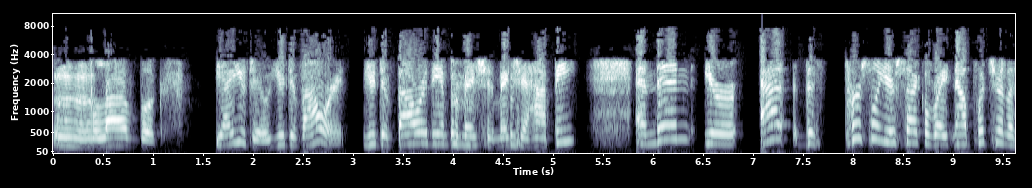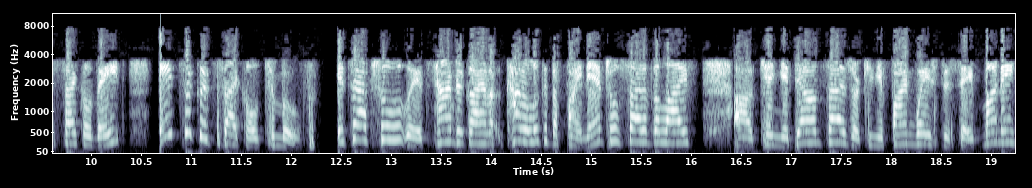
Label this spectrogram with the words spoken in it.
Mm, love books. Yeah, you do. You devour it. You devour the information. It makes you happy. And then you're at the personal year cycle right now puts you in a cycle of eight. Eight's a good cycle to move. It's absolutely. It's time to kind of, look at the financial side of the life. Uh, can you downsize or can you find ways to save money?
